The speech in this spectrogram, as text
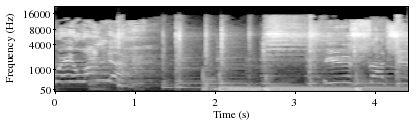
where you wander. You're such a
